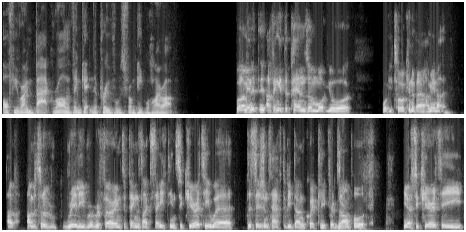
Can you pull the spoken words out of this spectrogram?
off your own back rather than getting approvals from people higher up? Well, I mean, it, I think it depends on what you're what you're talking about. I mean, I, am sort of really re- referring to things like safety and security, where decisions have to be done quickly. For example, you know, security.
